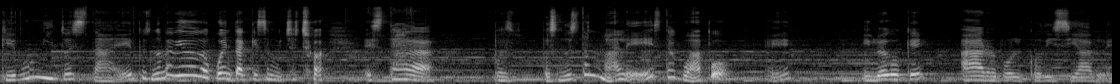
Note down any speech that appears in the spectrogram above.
qué bonito está, ¿eh? Pues no me había dado cuenta que ese muchacho está, pues, pues no es tan mal, ¿eh? Está guapo, ¿eh? Y luego, ¿qué? Árbol codiciable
